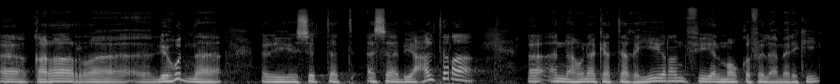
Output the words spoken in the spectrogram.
آه، قرار آه، لهدنة لستة أسابيع. هل ترى آه، أن هناك تغييرا في الموقف الأمريكي؟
